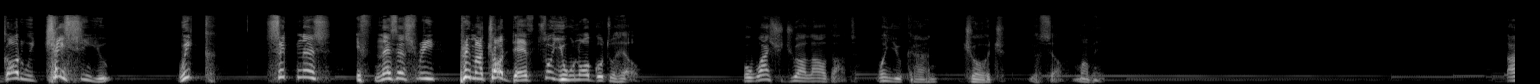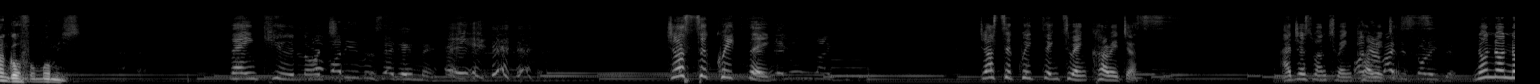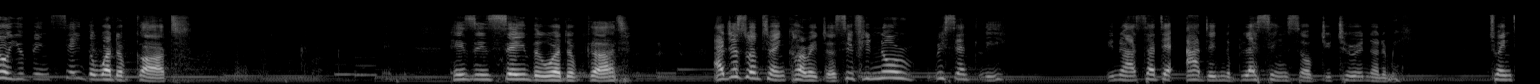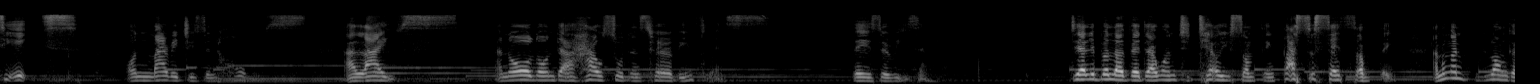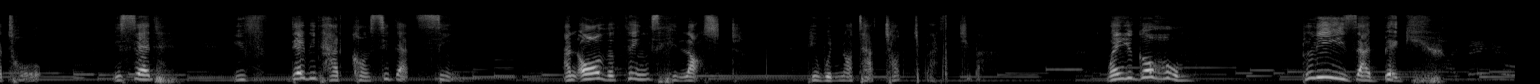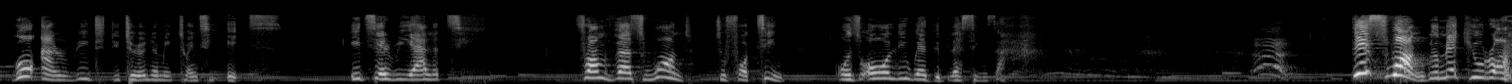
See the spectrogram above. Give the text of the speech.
God will chasten you, weak, sickness, if necessary, premature death, so you will not go to hell. But why should you allow that when you can judge yourself? Mommy. Thank God for mummies. Thank you, Lord. Nobody even said amen. Just a quick thing. Just a quick thing to encourage us. I just want to encourage oh, us. No, no, no. You've been saying the word of God. He's been saying the word of God. I just want to encourage us. If you know recently, you know, I started adding the blessings of Deuteronomy 28 on marriages and homes, our lives, and all under our household and sphere of influence. There is a reason. Dearly beloved, I want to tell you something. Pastor said something. I'm not long at all. He said, if David had considered sin, and all the things he lost, he would not have touched Bathsheba. When you go home, please, I beg you, go and read Deuteronomy 28. It's a reality. From verse 1 to 14 was only where the blessings are. This one will make you run.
